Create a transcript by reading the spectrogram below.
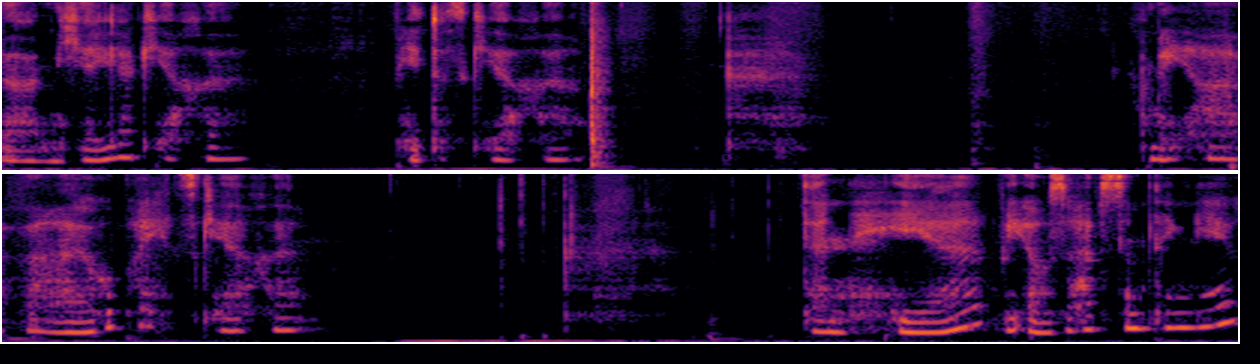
uh, Michaelerkirche, Peterskirche, we have uh, Ruprechtskirche. Then here we also have something new.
